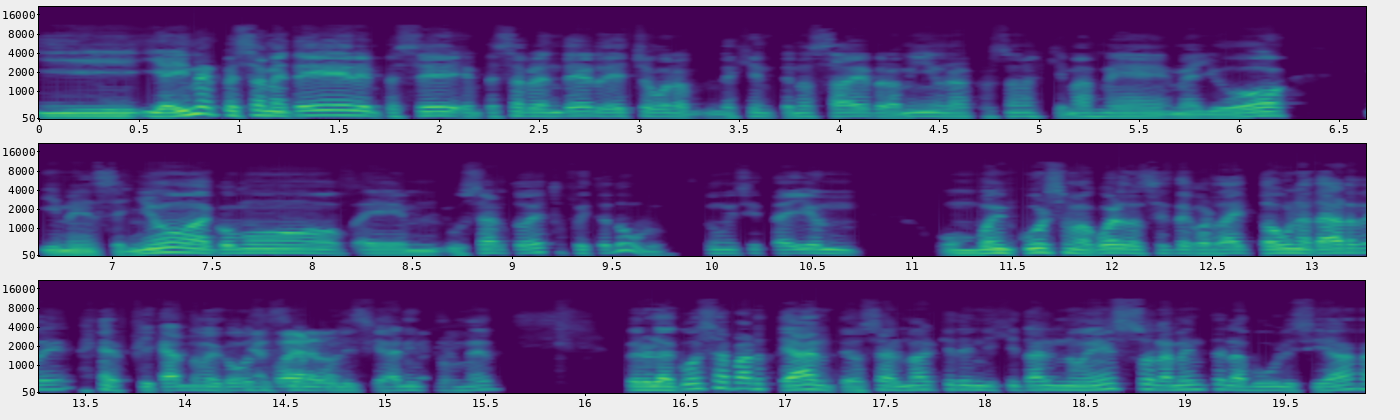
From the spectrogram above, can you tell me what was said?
Y, ahí me empecé a meter, empecé, empecé a aprender. De hecho, bueno, la gente no sabe, pero a mí una de las personas que más me, ayudó y me enseñó a cómo em, usar todo esto fuiste tú. Tú me hiciste ahí un, buen curso, me acuerdo, si te acordáis, toda una tarde explicándome cómo se hacía publicidad en Internet. Pero la cosa parte antes, o sea, el marketing digital no es solamente la publicidad,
